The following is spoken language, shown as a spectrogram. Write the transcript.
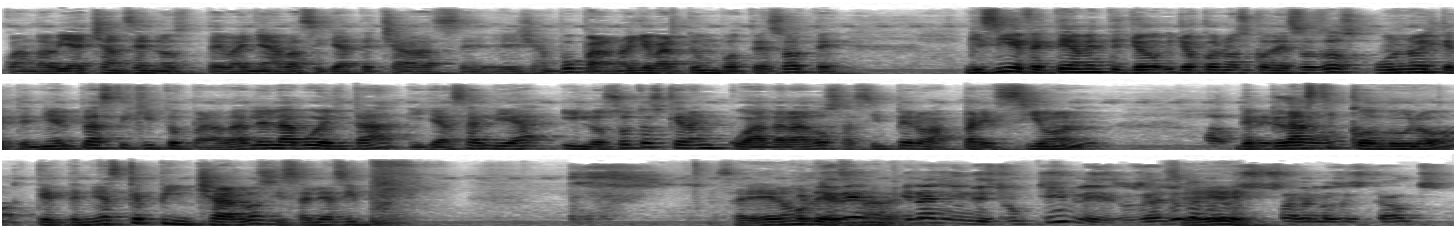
cuando había chance nos, te bañabas y ya te echabas eh, el shampoo para no llevarte un botezote. Y sí, efectivamente, yo, yo conozco de esos dos. Uno, el que tenía el plastiquito para darle la vuelta y ya salía. Y los otros que eran cuadrados así, pero a presión, de plástico duro, que tenías que pincharlos y salía así. O sea, era un Porque eran, indestructibles, o sea, yo Sí. también los usaba en los scouts.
